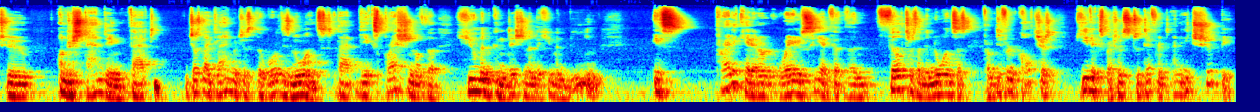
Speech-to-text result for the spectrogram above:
to understanding that just like languages, the world is nuanced, that the expression of the human condition and the human being is predicated on where you see it, that the filters and the nuances from different cultures give expressions to different, and it should be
